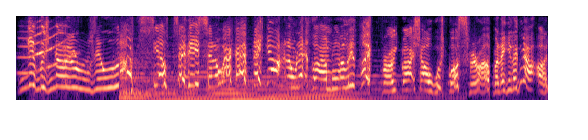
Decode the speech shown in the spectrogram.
give us no you. Siltini sinawag for it. Siya was was for up. Manihilag nga on.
